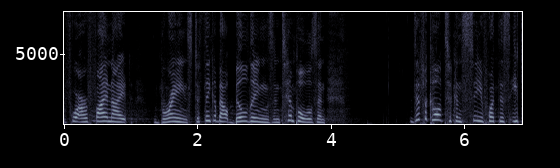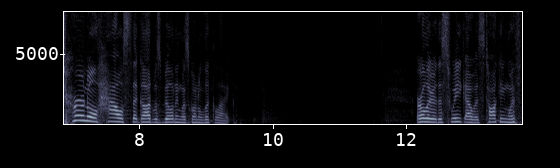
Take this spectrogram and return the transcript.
for our finite brains to think about buildings and temples and difficult to conceive what this eternal house that God was building was going to look like. Earlier this week, I was talking with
